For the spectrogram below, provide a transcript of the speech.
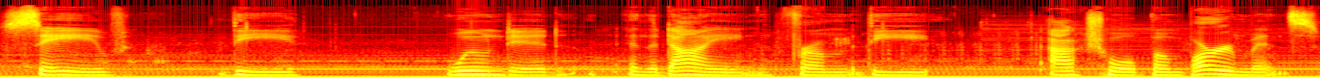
save the wounded and the dying from the actual bombardments.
